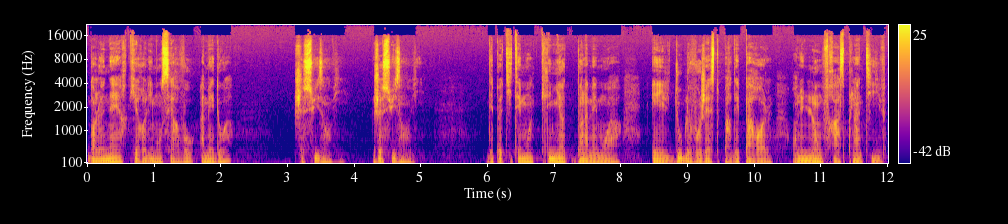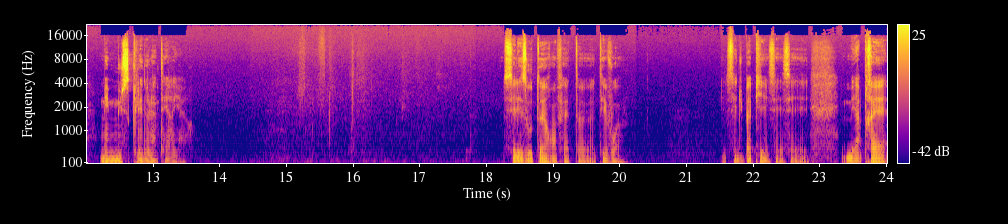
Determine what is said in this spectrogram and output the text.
Dans le nerf qui relie mon cerveau à mes doigts Je suis en vie, je suis en vie. Des petits témoins clignotent dans la mémoire et ils doublent vos gestes par des paroles en une longue phrase plaintive mais musclée de l'intérieur. c'est les auteurs en fait, euh, tes voix. C'est du papier. Mais après,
